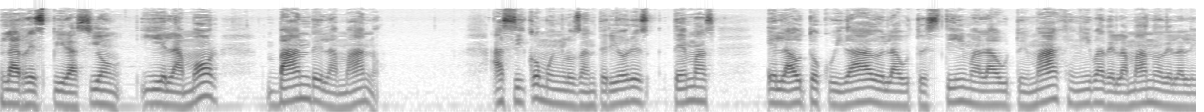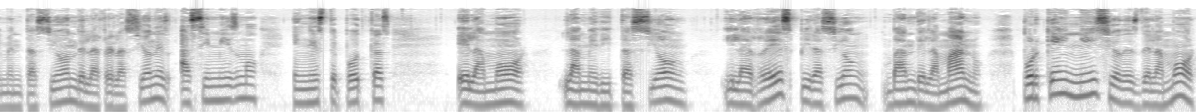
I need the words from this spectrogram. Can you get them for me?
la respiración y el amor van de la mano. Así como en los anteriores temas el autocuidado, la autoestima, la autoimagen iba de la mano de la alimentación, de las relaciones. Asimismo, en este podcast, el amor, la meditación y la respiración van de la mano. ¿Por qué inicio desde el amor?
